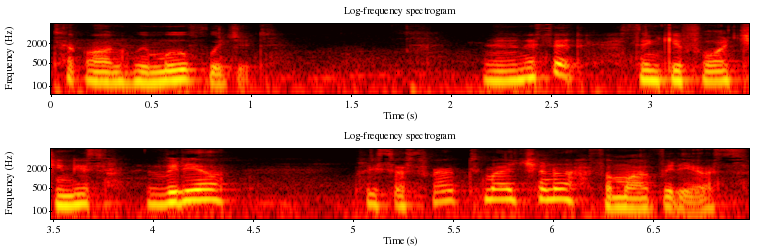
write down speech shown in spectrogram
Tap on remove widget. And that's it. Thank you for watching this video. Please subscribe to my channel for more videos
